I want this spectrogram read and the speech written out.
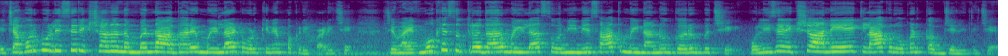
ઈચ્છાપુર પોલીસે રિક્ષાના નંબરના આધારે મહિલા ટોળકીને પકડી પાડી છે. જેમાં એક મુખ્ય સૂત્રધાર મહિલા સોનીને સાત મહિનાનો ગર્ભ છે. પોલીસે રિક્ષા અને એક લાખ રોકડ કબજે લીધી છે.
